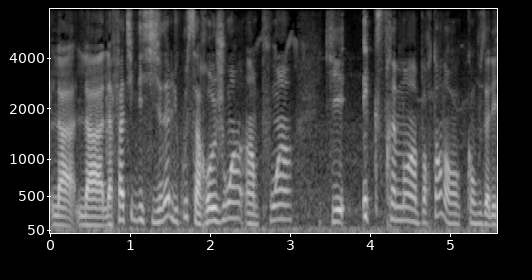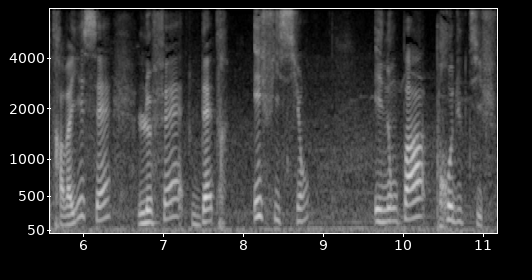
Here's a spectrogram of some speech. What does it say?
la, fatigue décisionnelle, du coup, ça rejoint un point qui est extrêmement important quand vous allez travailler, c'est le fait d'être efficient et non pas productif.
